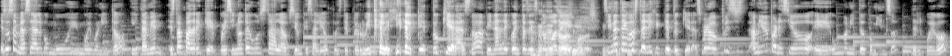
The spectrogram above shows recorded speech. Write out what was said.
eso se me hace algo muy, muy bonito. Y también está padre que, pues, si no te gusta la opción que salió, pues te permite elegir el que tú quieras, ¿no? A final de cuentas es como de... si no te gusta, elige el que tú quieras. Pero, pues, a mí me pareció eh, un bonito comienzo del juego.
